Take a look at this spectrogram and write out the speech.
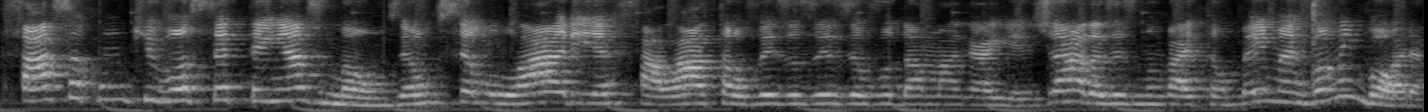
faça com que você tenha as mãos. É um celular e é falar, talvez às vezes eu vou dar uma gaguejada, às vezes não vai tão bem, mas vamos embora.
